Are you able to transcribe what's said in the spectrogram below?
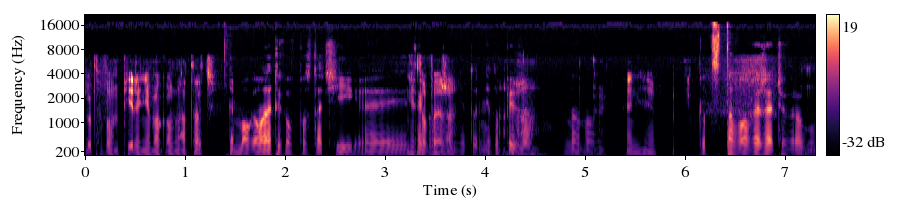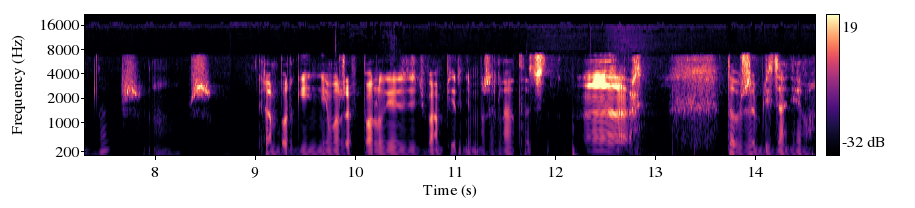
Bo to wampiry nie mogą latać? mogą, ale tylko w postaci yy, Nietoperza. tego, nie, to, nietopierza. Aha. No, no, Ja nie wiem. podstawowe rzeczy w rogu. Dobrze, dobrze. Lamborghini nie może w polu jeździć, wampir nie może latać. Ugh. Dobrze, Bliza nie ma.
